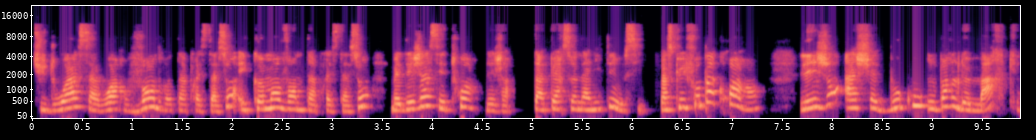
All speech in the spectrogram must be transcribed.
tu dois savoir vendre ta prestation. Et comment vendre ta prestation Mais déjà, c'est toi, déjà. Ta personnalité aussi. Parce qu'il ne faut pas croire. Hein. Les gens achètent beaucoup. On parle de marque,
